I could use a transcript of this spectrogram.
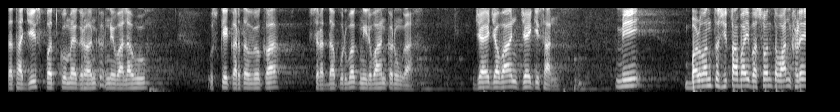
तथा जिस पद को मैं ग्रहण करने वाला हूँ उसके कर्तव्यों का श्रद्धापूर्वक निर्वहन करूंगा। जय जवान जय किसान। मी बळवंत सीताबाई बसवंत वानखडे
